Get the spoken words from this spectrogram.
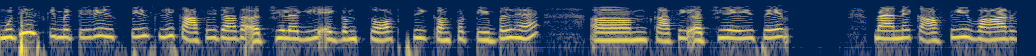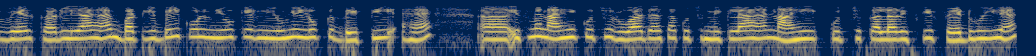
मुझे इसकी मटेरियल स्पेशली काफ़ी ज़्यादा अच्छी लगी। एकदम सॉफ्ट सी कंफर्टेबल है। काफ़ी अच्छी है इसे। मैंने काफ़ी बार वेयर कर लिया है बट ये बिल्कुल न्यू के न्यू ही लुक देती है। इसमें ना ही कुछ रुआ जैसा कुछ निकला है, ना ही कुछ कलर इसकी फेड हुई है।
